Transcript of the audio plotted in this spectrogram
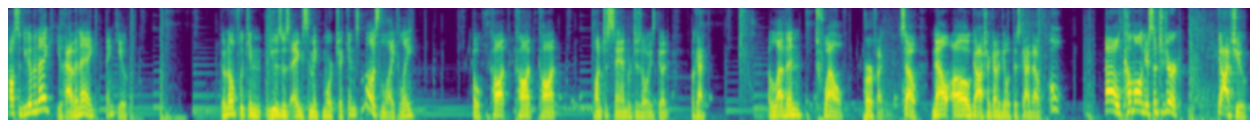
Also, do you have an egg? You have an egg, thank you. Don't know if we can use those eggs to make more chickens, most likely. Oh, caught, caught, caught. Bunch of sand, which is always good. Okay, 11, 12, perfect. So now, oh gosh, I gotta deal with this guy though. Oh, oh, come on, you're such a jerk. Got you.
